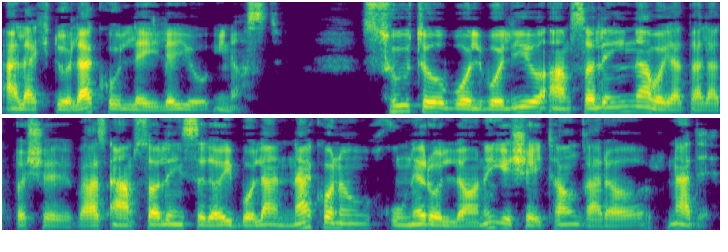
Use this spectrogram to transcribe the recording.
علک دولک و لیله و ایناست. سوت و بلبلی و امثال این نباید بلد باشه و از امثال این صدایی بلند نکنه و خونه رو لانه شیطان قرار نده.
